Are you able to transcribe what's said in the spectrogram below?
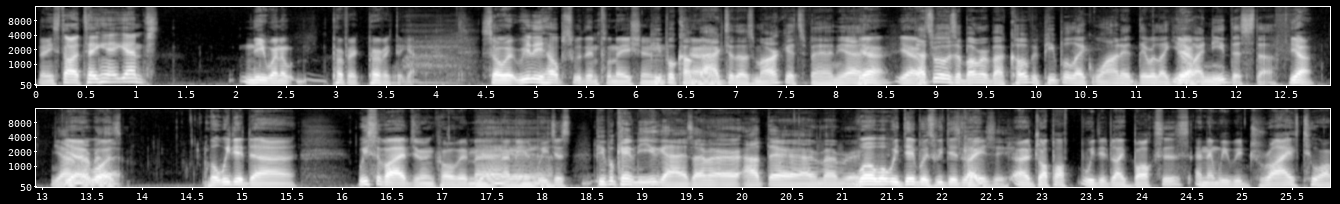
then he started taking it again knee went perfect perfect again so it really helps with inflammation People come Um, back to those markets, man. Yeah. yeah yeah That's what was a bummer about COVID. People like wanted. They were like, "Yo, Yeah. I need this stuff." yeah Yeah, I Yeah, it was. that. but we did uh we survived during covid man Yeah, i yeah, mean we just People came to you guys. I remember out there. I remember. Well, what we did was we did It's like uh, drop off. We did like boxes, and then we would drive to our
